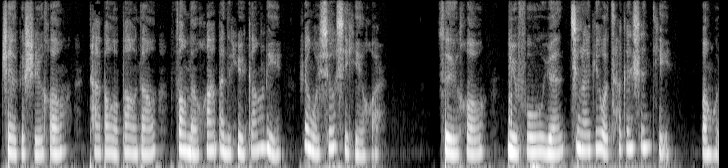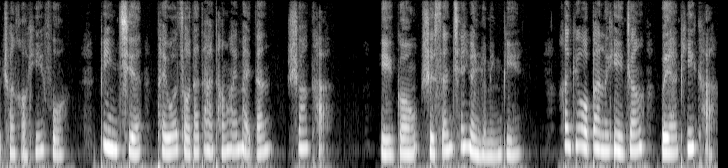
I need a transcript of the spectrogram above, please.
这个时候，他把我抱到放满花瓣的浴缸里，让我休息一会儿。最后，女服务员进来给我擦干身体，帮我穿好衣服，并且陪我走到大堂来买单刷卡，一共是三千元人民币，还给我办了一张 VIP 卡，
